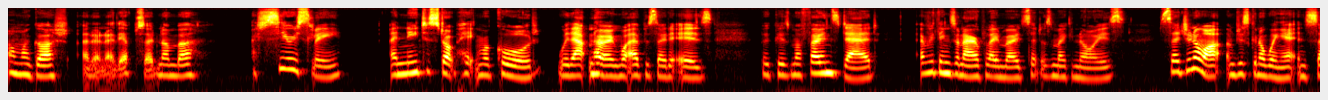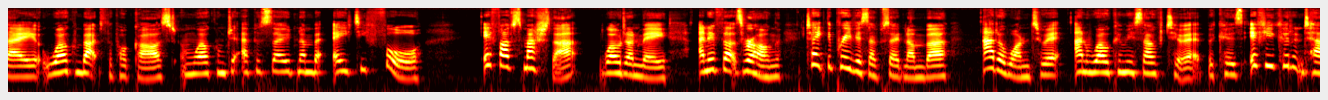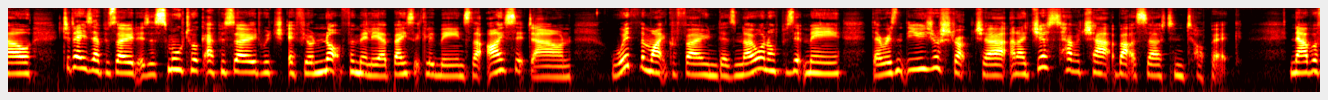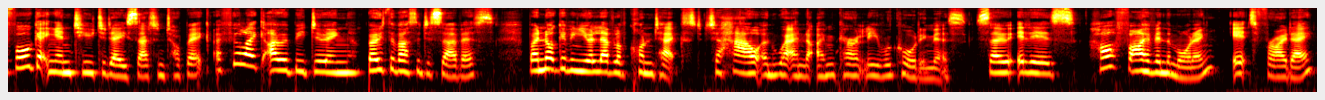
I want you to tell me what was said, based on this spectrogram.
Oh my gosh, I don't know the episode number. I seriously, I need to stop hitting record without knowing what episode it is because my phone's dead. Everything's on airplane mode so it doesn't make a noise. So, do you know what? I'm just going to wing it and say, Welcome back to the podcast and welcome to episode number 84. If I've smashed that, well done me. And if that's wrong, take the previous episode number add a one to it, and welcome yourself to it. Because if you couldn't tell, today's episode is a small talk episode, which, if you're not familiar, basically means that I sit down with the microphone, there's no one opposite me, there isn't the usual structure, and I just have a chat about a certain topic. Now, before getting into today's certain topic, I feel like I would be doing both of us a disservice by not giving you a level of context to how and when I'm currently recording this. So it is half five in the morning, it's Friday,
